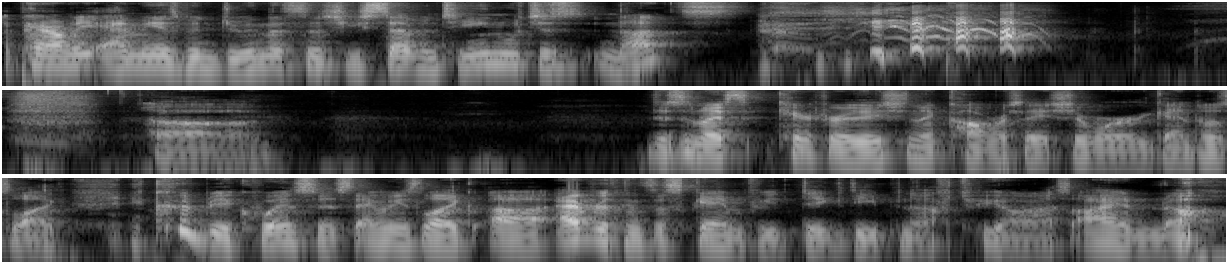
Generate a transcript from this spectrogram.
apparently, Emi has been doing this since she's seventeen, which is nuts. uh, there's a nice characterization in the conversation where Gento's like, "It could be a coincidence." Emi's like, uh, "Everything's a scam if you dig deep enough." To be honest, I know.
